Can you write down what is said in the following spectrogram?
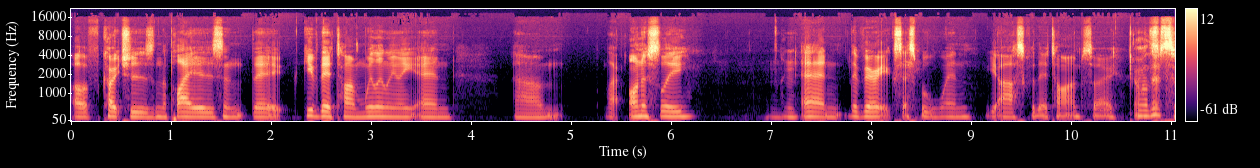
of coaches and the players, and they give their time willingly. And um, like honestly, Mm-hmm. and they're very accessible when you ask for their time. So Oh, that's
